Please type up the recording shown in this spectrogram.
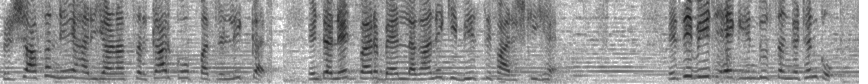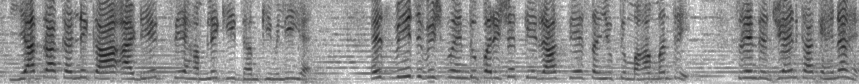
प्रशासन ने हरियाणा सरकार को पत्र लिखकर इंटरनेट पर बैन लगाने की भी सिफारिश की है। इसी बीच एक हिंदू संगठन को यात्रा करने का आरडीएक्स से हमले की धमकी मिली है। इस बीच विश्व हिंदू परिषद के राष्ट्रीय संयुक्त महामंत्री सुरेंद्र जैन का कहना है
